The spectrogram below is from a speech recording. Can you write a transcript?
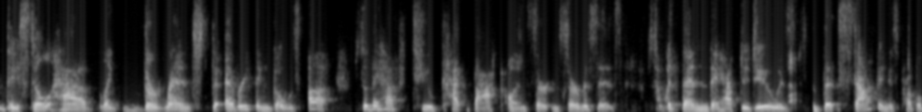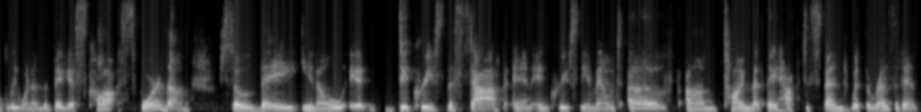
they still have like their rent the, everything goes up so they have to cut back on certain services so what then they have to do is the staffing is probably one of the biggest costs for them. So they, you know, decrease the staff and increase the amount of um, time that they have to spend with the residents.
